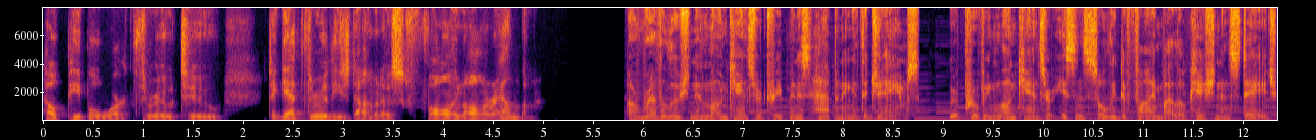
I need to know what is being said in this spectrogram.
helped people work through to, to get through these dominoes falling all around them. A revolution in lung cancer treatment is happening at the James. We're proving lung cancer isn't solely defined by location and stage,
